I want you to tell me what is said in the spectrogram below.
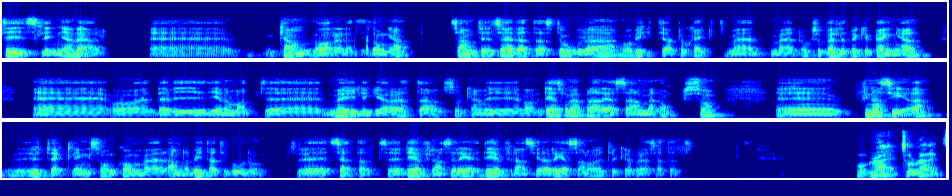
tidslinjen där eh, kan vara relativt långa. Samtidigt så är detta stora och viktiga projekt med, med också väldigt mycket pengar Eh, och där vi genom att eh, möjliggöra detta så kan vi dels vara med på den här resan men också eh, finansiera utveckling som kommer andra bitar till godo. Så det är ett sätt att eh, delfinansiera, delfinansiera resan och uttrycka det på det sättet. All right, all right.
